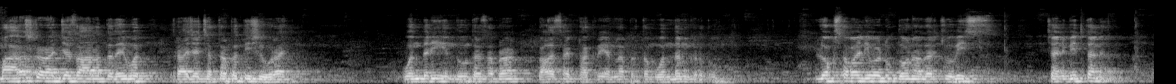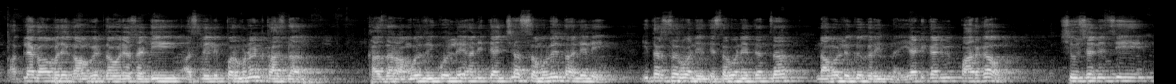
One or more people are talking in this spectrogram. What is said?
महाराष्ट्र राज्याचा आराध्य दैवत राजा छत्रपती शिवराय. वंदनीय हिंदू सम्राट बाळासाहेब ठाकरे यांना प्रथम वंदन करतो. लोकसभा निवडणूक दोन हजार चोवीसच्या निमित्तानं आपल्या गावामध्ये गावभेट दौऱ्यासाठी असलेले परमनंट खासदार खासदार अमोलजी कोल्हे आणि त्यांच्या समवेत आलेले इतर सर्व नेते सर्व नेत्यांचा नामोल्लेख करीत नाही. या ठिकाणी मी पारगाव शिवसेनेची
